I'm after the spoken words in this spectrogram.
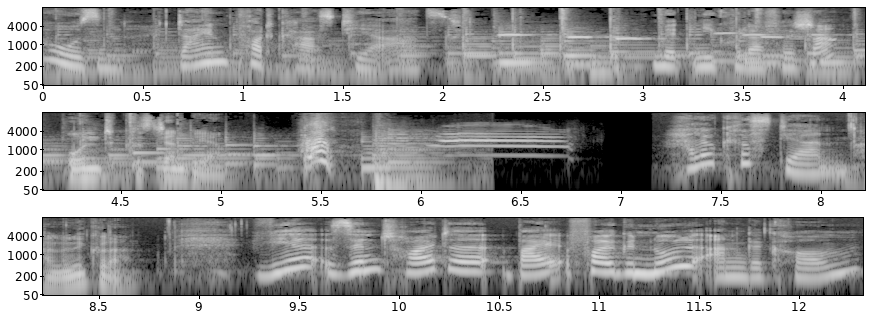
Hosen, dein Podcast-Tierarzt. Mit Nicola Fischer und Christian Beer. Hallo Christian. Hallo Nicola. Wir sind heute bei Folge 0 angekommen.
